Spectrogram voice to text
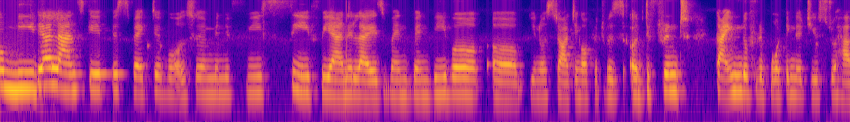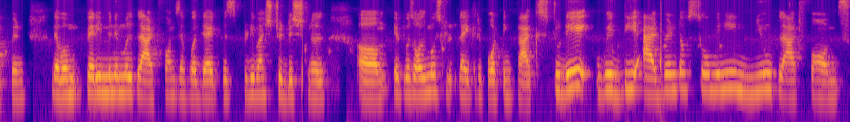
a media landscape perspective also i mean if we see if we analyze when when we were uh, you know starting off it was a different kind of reporting that used to happen. There were very minimal platforms that were there it was pretty much traditional. Um, it was almost like reporting facts. Today with the advent of so many new platforms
